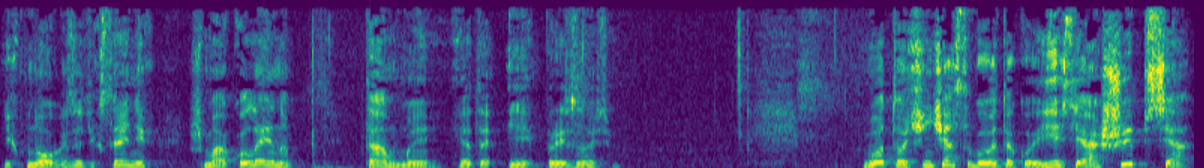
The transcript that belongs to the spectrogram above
их много из этих средних, Шма Кулейну, там мы это и произносим. Вот очень часто бывает такое, если ошибся,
